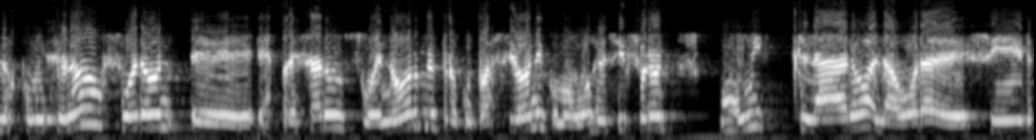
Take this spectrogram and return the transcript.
los comisionados fueron, eh, expresaron su enorme preocupación y como vos decís, fueron muy claros a la hora de decir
